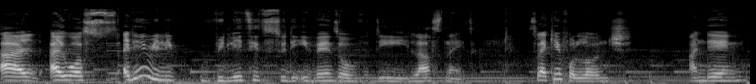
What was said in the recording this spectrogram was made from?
and I was I didn't really relate it to the events of the last night. So I came for lunch and then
